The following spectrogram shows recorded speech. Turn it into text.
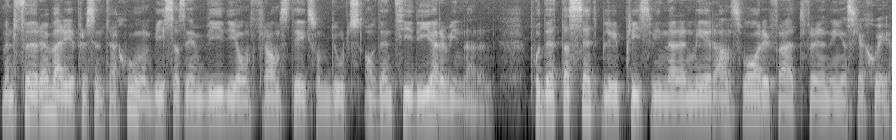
Men före varje presentation visas en video om framsteg som gjorts av den tidigare vinnaren. På detta sätt blir prisvinnaren mer ansvarig för att förändringen ska ske.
